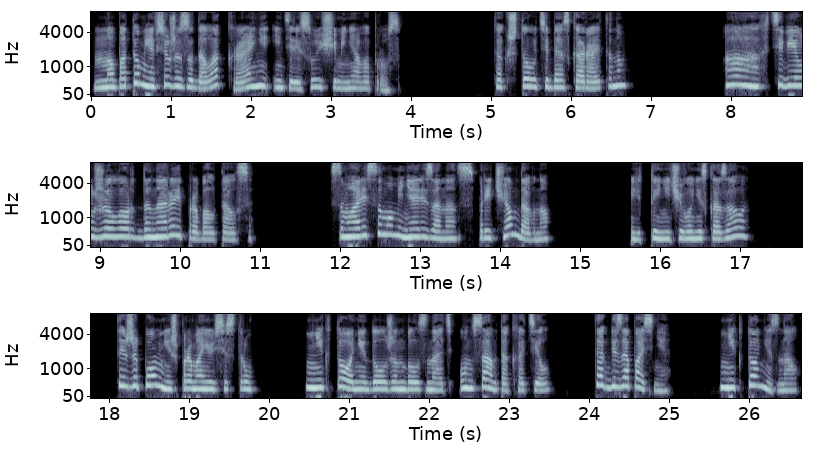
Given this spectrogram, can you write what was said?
Но потом я все же задала крайне интересующий меня вопрос. «Так что у тебя с Карайтоном?» «Ах, тебе уже лорд Донорей проболтался. С Марисом у меня резонанс, причем давно. И ты ничего не сказала? Ты же помнишь про мою сестру? Никто не должен был знать, он сам так хотел. Так безопаснее. Никто не знал.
